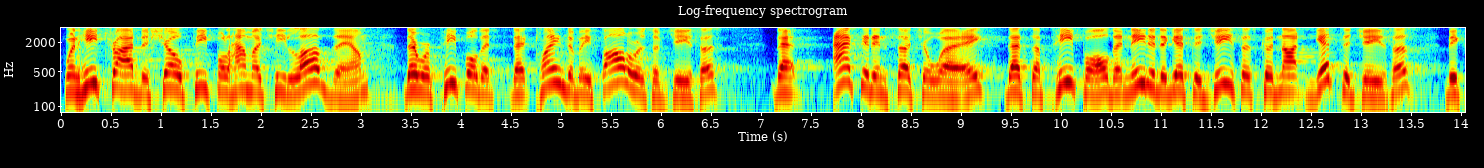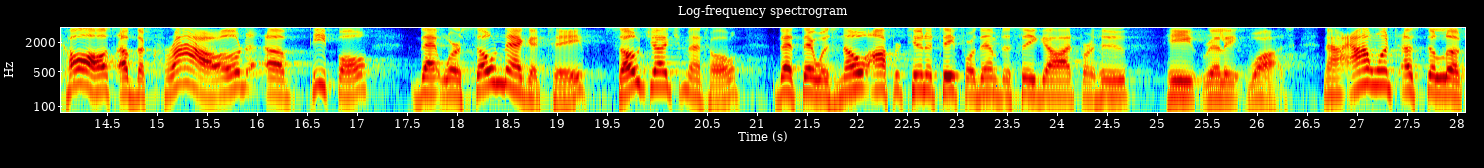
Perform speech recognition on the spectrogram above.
When he tried to show people how much he loved them, there were people that, that claimed to be followers of Jesus that acted in such a way that the people that needed to get to Jesus could not get to Jesus because of the crowd of people that were so negative, so judgmental, that there was no opportunity for them to see God for who He really was. Now, I want us to look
